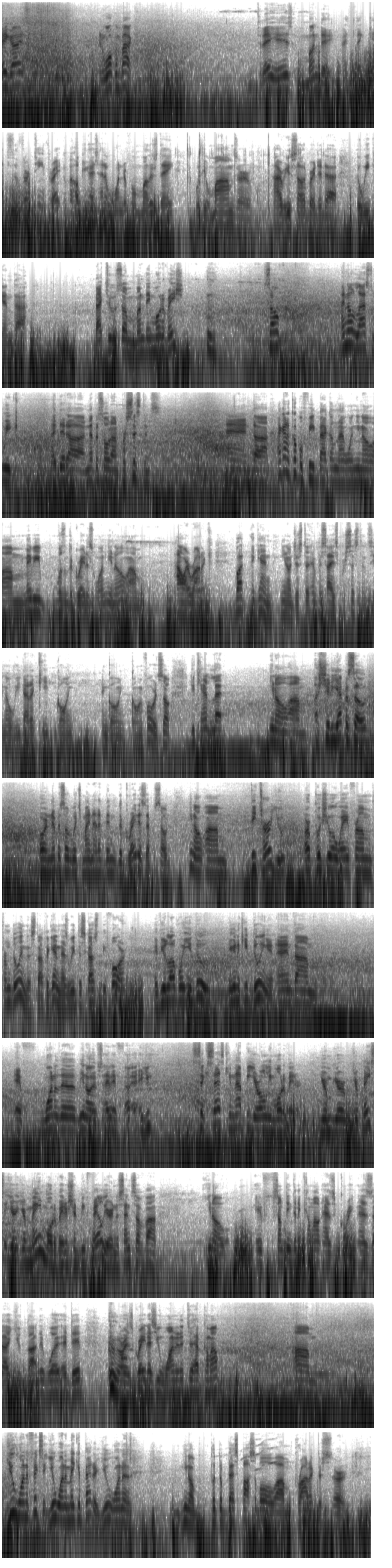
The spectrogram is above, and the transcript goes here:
Hey guys, and welcome back. Today is Monday. I think it's the 13th, right? I hope you guys had a wonderful Mother's Day with your moms or however you celebrated uh, the weekend. Uh, back to some Monday motivation. so, I know last week I did uh, an episode on persistence and uh, I got a couple feedback on that one. You know, um, maybe wasn't the greatest one. You know, um, how ironic. But again, you know, just to emphasize persistence. You know, we gotta keep going and going, going forward. So you can't let, you know, um, a shitty episode or an episode which might not have been the greatest episode, you know, um, deter you or push you away from from doing this stuff. Again, as we discussed before, if you love what you do, you're gonna keep doing it. And um, if one of the, you know, if if, uh, you success cannot be your only motivator. Your your your basic your your main motivator should be failure in the sense of, uh, you know, if something didn't come out as great as uh, you thought it would it did, or as great as you wanted it to have come out, um, you want to fix it. You want to make it better. You want to you know put the best possible um, product or, or,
